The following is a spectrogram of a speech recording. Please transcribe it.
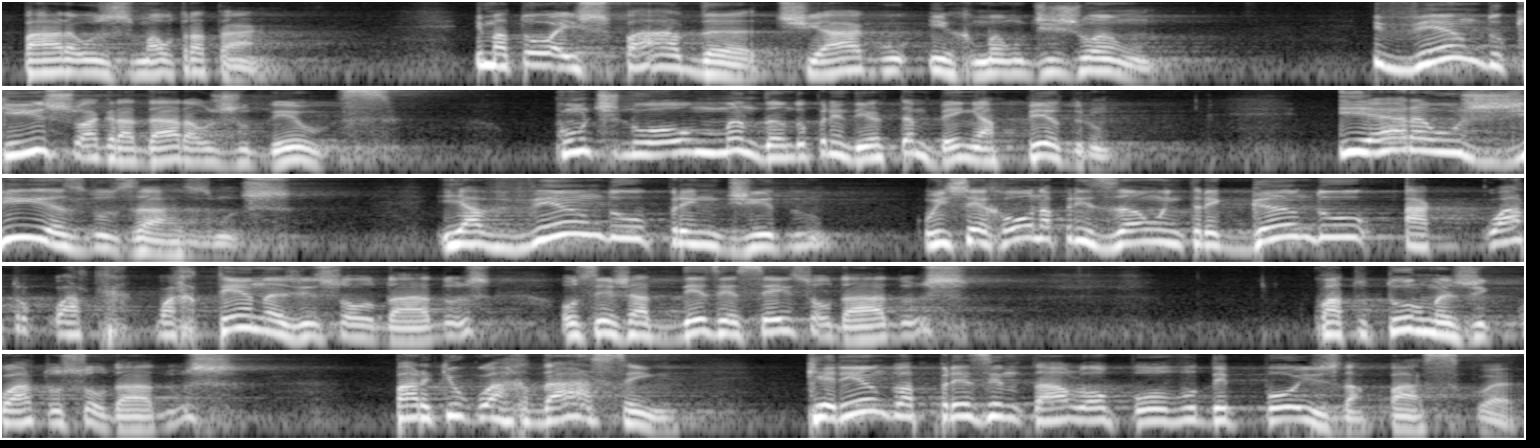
para os maltratar. E matou a espada Tiago, irmão de João. E vendo que isso agradara aos judeus, continuou mandando prender também a Pedro. E eram os dias dos asmos. E havendo-o prendido, o encerrou na prisão, entregando-o a quatro quartenas de soldados, ou seja, 16 soldados, quatro turmas de quatro soldados, para que o guardassem querendo apresentá-lo ao povo depois da Páscoa.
